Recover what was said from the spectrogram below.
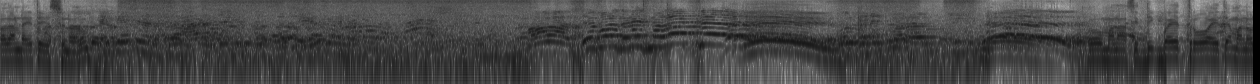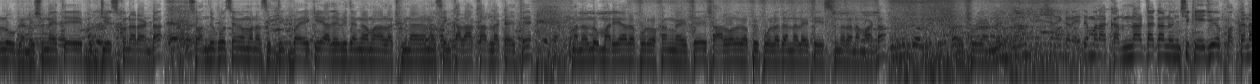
పూలదండ అయితే ఇస్తున్నారు మన సిద్దిక్ బాయ్ త్రో అయితే మన వాళ్ళు గణేషుని అయితే బుక్ చేసుకున్నారంట సో అందుకోసమే మన సిద్దిక్ బాయ్కి అదేవిధంగా మన లక్ష్మీనారాయణ సింగ్ కళాకారులకు అయితే మన వాళ్ళు మర్యాదపూర్వకంగా అయితే శాల్వాలు కప్పి పూలదండలు అయితే ఇస్తున్నారన్నమాట సో చూడండి ఇక్కడైతే మన కర్ణాటక నుంచి కేజీఎఫ్ పక్కన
